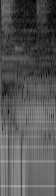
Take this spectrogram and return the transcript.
you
